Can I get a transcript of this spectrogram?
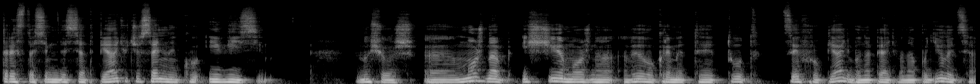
375 у чисельнику і 8. Ну що ж, е, можна б іще можна виокремити тут цифру 5, бо на 5 вона поділиться,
